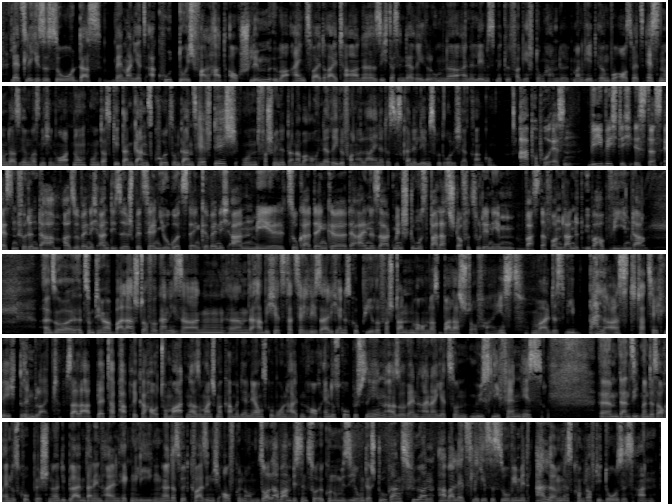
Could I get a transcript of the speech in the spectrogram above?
Letztlich ist es so, dass wenn man jetzt akut Durchfall hat, auch schlimm über ein, zwei, drei Tage, sich das in der Regel um eine, eine Lebensmittelvergiftung Richtung handelt. Man geht irgendwo auswärts essen und da ist irgendwas nicht in Ordnung und das geht dann ganz kurz und ganz heftig und verschwindet dann aber auch in der Regel von alleine. Das ist keine lebensbedrohliche Erkrankung. Apropos Essen. Wie wichtig ist das Essen für den Darm? Also wenn ich an diese speziellen Joghurts denke, wenn ich an Mehl, Zucker denke, der eine sagt, Mensch, du musst Ballaststoffe zu dir nehmen. Was davon landet überhaupt wie im Darm? Also äh, zum Thema Ballaststoffe kann ich sagen, ähm, da habe ich jetzt tatsächlich, seit ich endoskopiere, verstanden, warum das Ballaststoff heißt, weil das wie Ballast tatsächlich drin bleibt. Salatblätter, Paprika, Haut, Tomaten, also manchmal kann man die Ernährungsgewohnheiten auch endoskopisch sehen. Also wenn einer jetzt so ein Müsli-Fan ist, ähm, dann sieht man das auch endoskopisch. Ne? Die bleiben dann in allen Ecken liegen. Ne? Das wird quasi nicht aufgenommen. Soll aber ein bisschen zur Ökonomisierung des Stuhlgangs führen, aber letztlich ist es so wie mit allem, es kommt auf die Dosis an.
